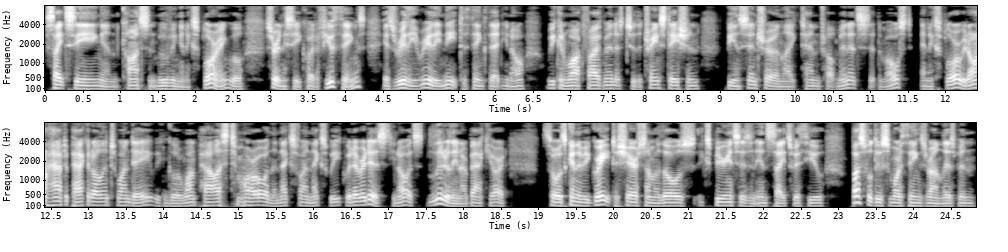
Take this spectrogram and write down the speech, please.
sightseeing and constant moving and exploring. We'll certainly see quite a few things. It's really, really neat to think that, you know, we can walk five minutes to the train station, be in Sintra in like 10, 12 minutes at the most and explore. We don't have to pack it all into one day. We can go to one palace tomorrow and the next one next week, whatever it is. You know, it's literally in our backyard. So it's going to be great to share some of those experiences and insights with you. Plus, we'll do some more things around Lisbon,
